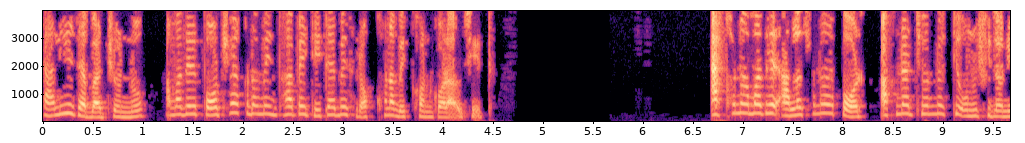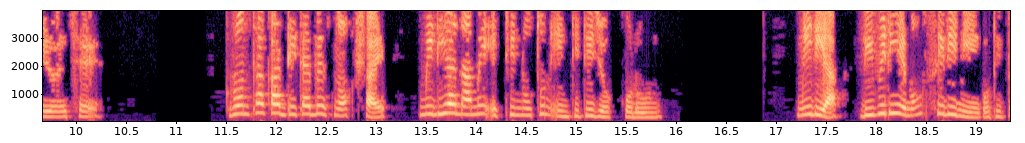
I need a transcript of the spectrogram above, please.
চালিয়ে যাবার জন্য আমাদের পর্যায়ক্রমিকভাবে ডেটাবেস রক্ষণাবেক্ষণ করা উচিত। এখন আমাদের আলোচনার পর আপনার জন্য একটি অনুশীলনী রয়েছে। গ্রন্থাগার ডেটাবেস নকশায় মিডিয়া নামে একটি নতুন এন্টিটি যোগ করুন। মিডিয়া, ডিভিডি এবং সিডি নিয়ে গঠিত।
